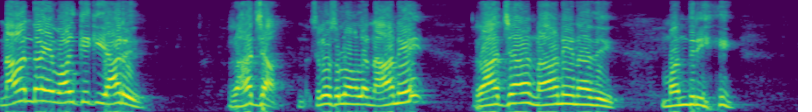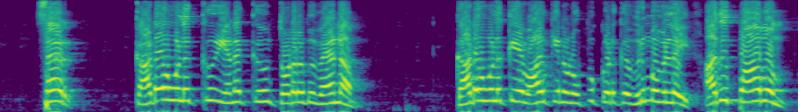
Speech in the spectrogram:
நான் தான் என் வாழ்க்கைக்கு யாரு? ராஜா. சிலர் சொல்லுவாங்கள்ல நானே? ராஜா நானே நாது மந்திரி. சார் கடவுளுக்கு எனக்கும் தொடர்பு வேணாம். கடவுளுக்கு என் வாழ்க்கையை நான் ஒப்புக் கொடுக்க விரும்பவில்லை. அது பாவம்.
